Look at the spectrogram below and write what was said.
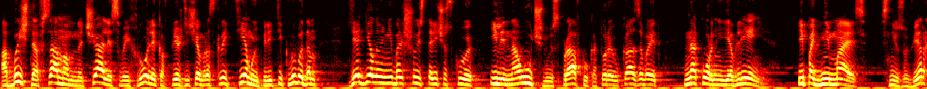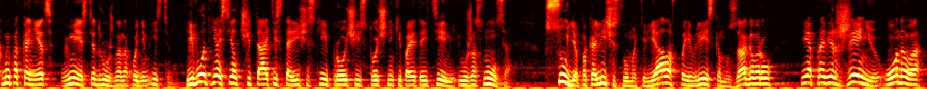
Обычно в самом начале своих роликов, прежде чем раскрыть тему и перейти к выводам, я делаю небольшую историческую или научную справку, которая указывает на корни явления. И поднимаясь снизу вверх, мы под конец вместе дружно находим истину. И вот я сел читать исторические и прочие источники по этой теме и ужаснулся. Судя по количеству материалов по еврейскому заговору и опровержению оного,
